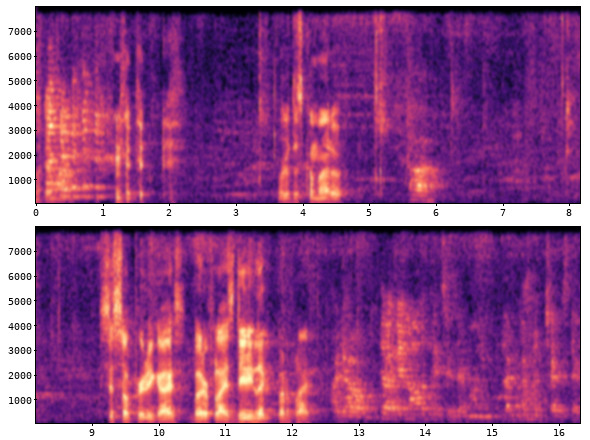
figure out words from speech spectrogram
Okay. Um, Where did this come out of? um, This is so pretty, guys. Butterflies. Dee Dee, look, butterfly. I know. Uh, and all the pictures are mine, I'm, I'm gonna try to start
